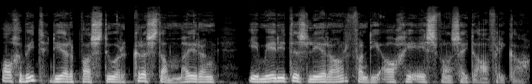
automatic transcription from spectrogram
aangebied deur pastoor Christa Meyring, emeritus leraar van die AGS van Suid-Afrika.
